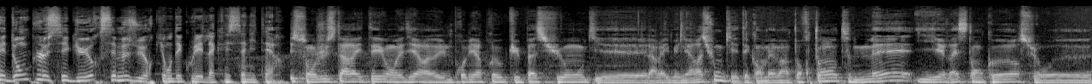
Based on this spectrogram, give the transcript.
et donc le Ségur, ces mesures qui ont découlé de la crise sanitaire. Ils sont juste arrêtés, on va dire, une première préoccupation qui est la rémunération, qui était quand même importante, mais il reste encore sur euh,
